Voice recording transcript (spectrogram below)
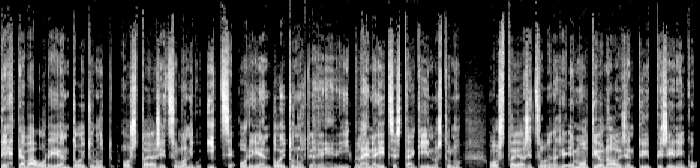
tehtäväorientoitunut ostaja, sitten sulla on niin kuin itse orientoitunut ja lähinnä itsestään kiinnostunut ostaja, sitten sulla on emotionaalisen tyyppisiä niin kuin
